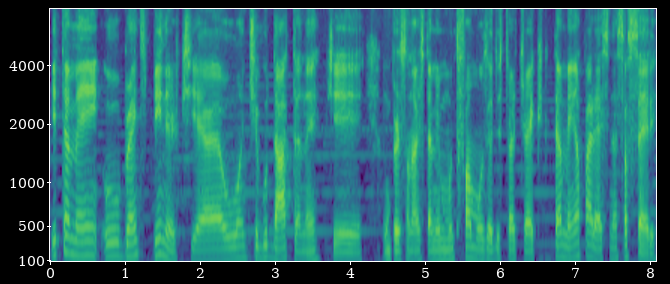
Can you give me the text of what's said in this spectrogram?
e também o Brent Spinner, que é o antigo Data, né? Que é um personagem também muito famoso do Star Trek, que também aparece nessa série.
